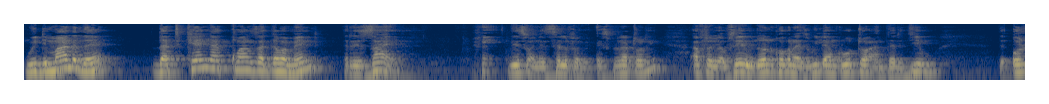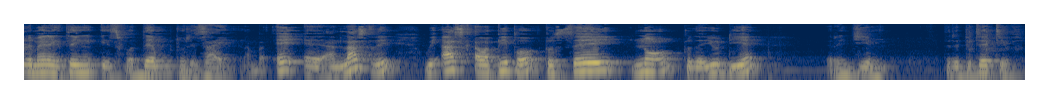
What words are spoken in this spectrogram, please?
We demand the, that Kenya Kwanza government resign. this one is self-explanatory after you have said we don't recognize William Ruto and the regime, the only remaining thing is for them to resign. Number eight, uh, and lastly, we ask our people to say no to the UDA regime, the repetitive.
